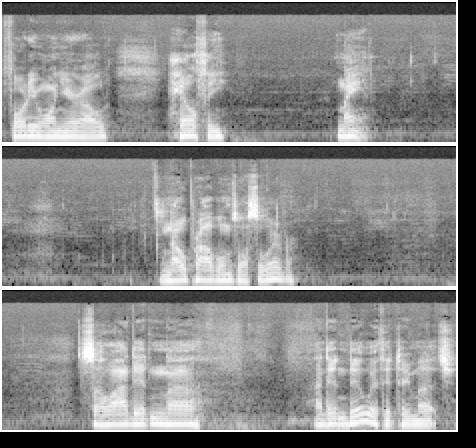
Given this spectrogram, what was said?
41 year old healthy man. No problems whatsoever. So I didn't uh, I didn't deal with it too much.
